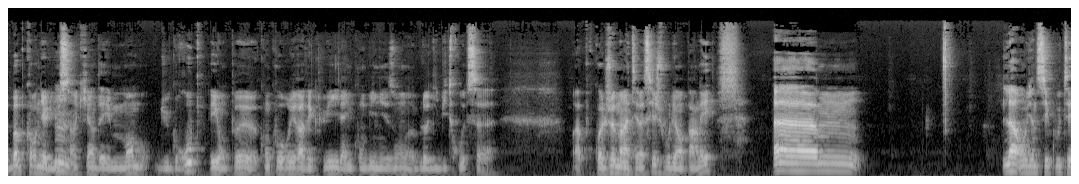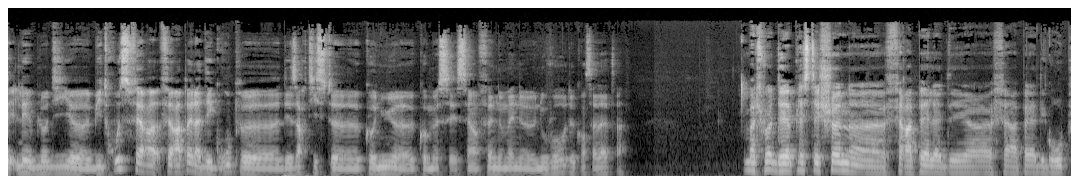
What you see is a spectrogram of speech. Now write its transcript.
Bob Cornelius, Mm. hein, qui est un des membres du groupe, et on peut concourir avec lui. Il a une combinaison Bloody Beetroots. voilà pourquoi le jeu m'a intéressé, je voulais en parler. Euh, Là, on vient de s'écouter les Bloody euh, Beetroots. Faire, faire appel à des groupes, euh, des artistes euh, connus euh, comme eux, c'est un phénomène euh, nouveau de quand ça date Bah tu vois, dès la PlayStation, euh, faire appel à des faire appel à des groupes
